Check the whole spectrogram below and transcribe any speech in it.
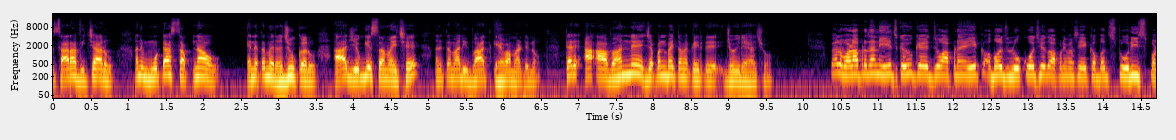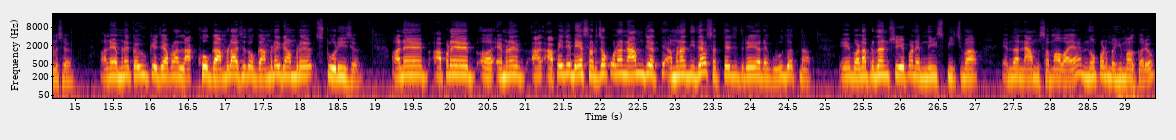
સારા વિચારો અને મોટા સપનાઓ એને તમે રજૂ કરો. આ જ યોગ્ય સમય છે અને તમારી વાત કહેવા માટેનો. ત્યારે આ આહ્વાનને જપનભાઈ તમે કઈ રીતે જોઈ રહ્યા છો? વેલ, વડાપ્રધાને એ જ કહ્યું કે જો આપણે એક અબજ લોકો છે તો આપણી પાસે એક અબજ સ્ટોરીઝ પણ છે. અને એમણે કહ્યું કે જે આપણા લાખો ગામડા છે તો ગામડે ગામડે સ્ટોરી છે. અને આપણે એમણે આપે જે બે સર્જકોના નામ જે હમણાં દીધા, સત્યજીત રે અને ગુરુદત્તના, એ વડાપ્રધાનશ્રીએ પણ એમની સ્પીચમાં એમના નામ સમાવાયા, એમનો પણ મહિમા કર્યો.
